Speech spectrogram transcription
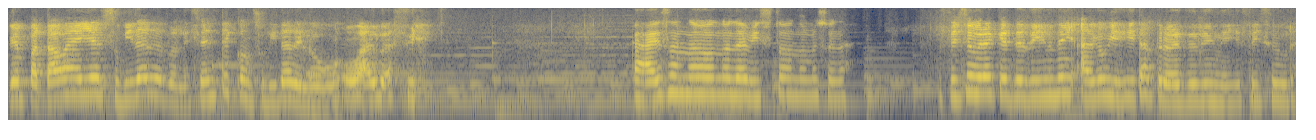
empataba ella su vida de adolescente con su vida de lobo o algo así. Ah, esa no, no la he visto, no me suena. Estoy segura que es de Disney, algo viejita, pero es de Disney, estoy segura.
